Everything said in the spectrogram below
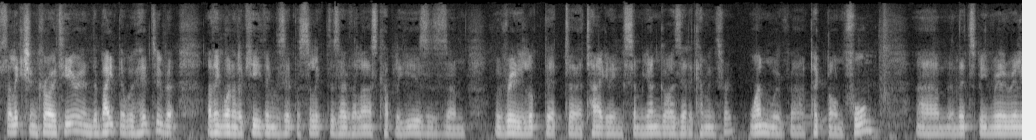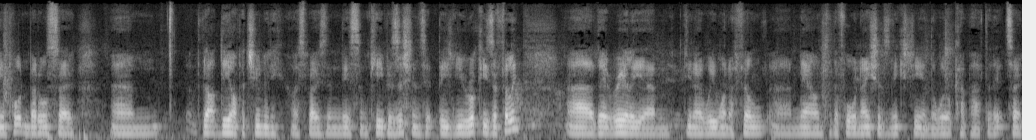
selection criteria and debate that we've had to, but I think one of the key things that the selectors over the last couple of years is um, we've really looked at uh, targeting some young guys that are coming through. One, we've uh, picked on form um, and that's been really, really important. But also um, the, the, opportunity, I suppose, and there's some key positions that these new rookies are filling. Uh, that really, um, you know, we want to fill um, now into the Four Nations next year and the World Cup after that. So,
